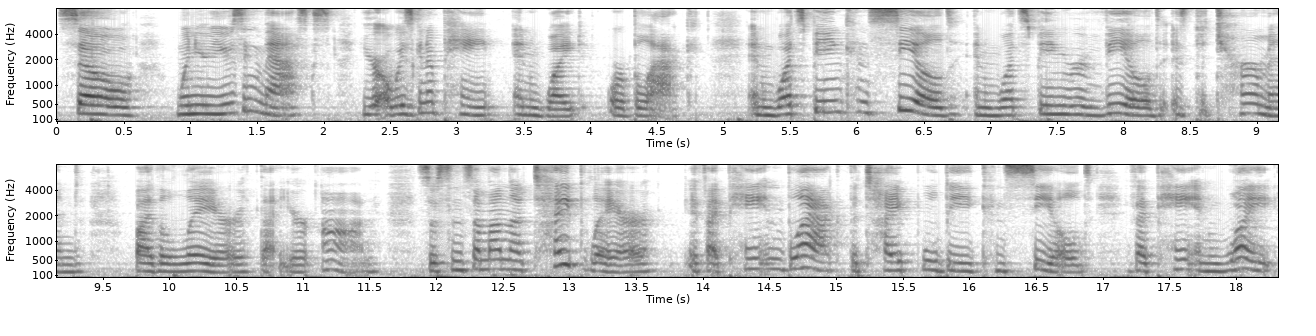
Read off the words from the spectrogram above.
So when you're using masks, you're always going to paint in white or black. And what's being concealed and what's being revealed is determined by the layer that you're on. So since I'm on the type layer, if I paint in black, the type will be concealed. If I paint in white,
